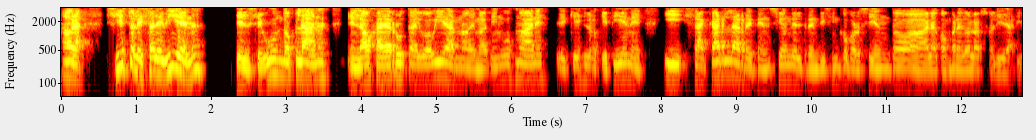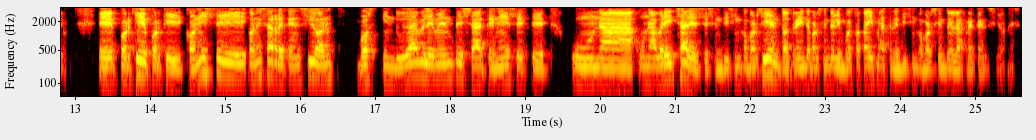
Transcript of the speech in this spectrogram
Ahora, si esto le sale bien, el segundo plan en la hoja de ruta del gobierno de Martín Guzmán, eh, que es lo que tiene, y sacar la retención del 35% a la compra de dólar solidario. Eh, ¿Por qué? Porque con, ese, con esa retención vos indudablemente ya tenés este, una, brecha del 65%, 30% del impuesto país más 35% de las retenciones.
